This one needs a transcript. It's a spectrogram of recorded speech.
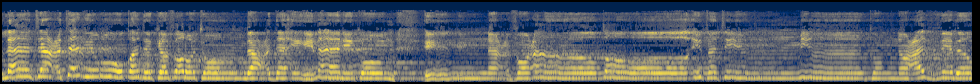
لا تعتذروا قد كفرتم بعد إيمانكم. إن نعف عن طائفة منكم نعذب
